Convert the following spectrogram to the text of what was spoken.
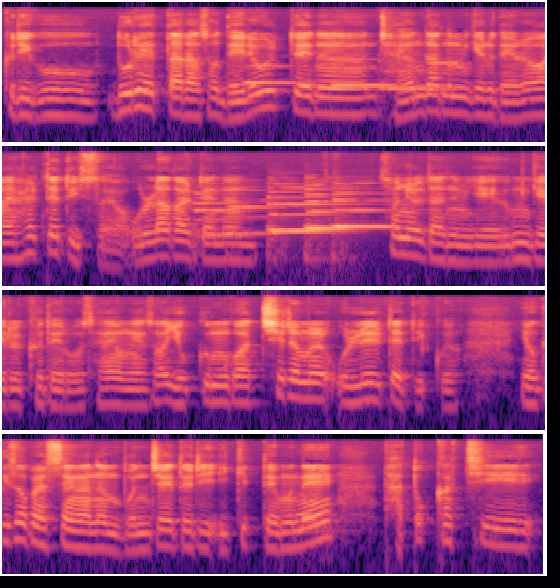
그리고 노래에 따라서 내려올 때는 자연 단음계로 내려와야 할 때도 있어요. 올라갈 때는 선율단음계의 음계를 그대로 사용해서 6음과 7음을 올릴 때도 있고요. 여기서 발생하는 문제들이 있기 때문에 다 똑같이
